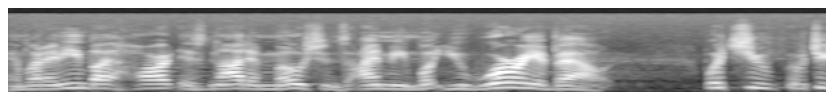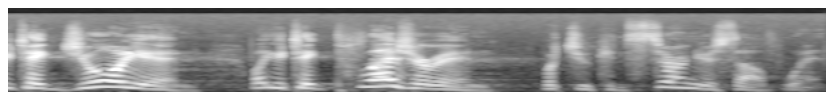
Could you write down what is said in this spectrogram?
And what I mean by heart is not emotions. I mean what you worry about, what you, what you take joy in, what you take pleasure in, what you concern yourself with.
